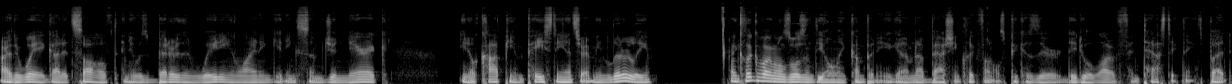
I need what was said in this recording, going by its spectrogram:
either way, it got it solved and it was better than waiting in line and getting some generic, you know, copy and paste answer. I mean, literally, and ClickFunnels wasn't the only company. Again, I'm not bashing ClickFunnels because they're they do a lot of fantastic things, but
